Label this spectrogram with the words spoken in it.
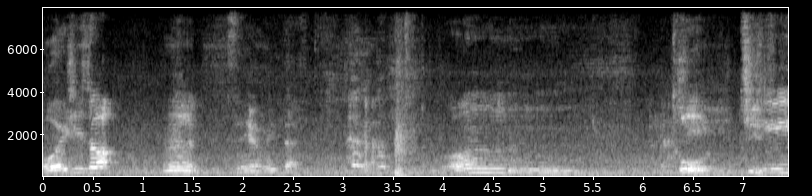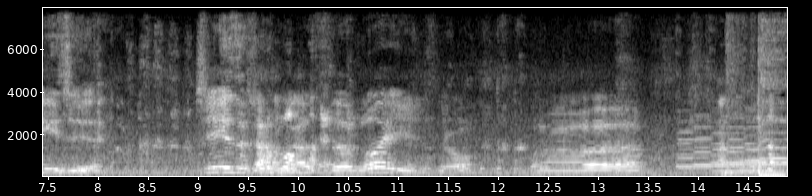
お美味しそう。うん。せやみたい。うん。チーズ。チーズ。さんがすごいですよ。うん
